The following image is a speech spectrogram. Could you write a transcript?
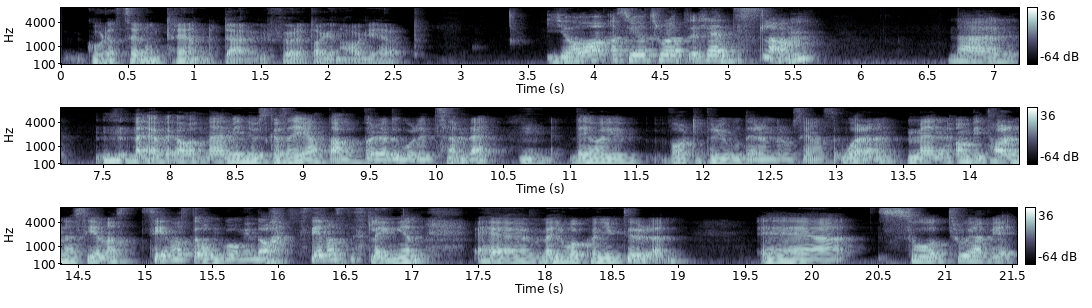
går det att se någon trend där hur företagen har agerat? Ja, alltså jag tror att rädslan när, när, ja, när vi nu ska säga att allt började gå lite sämre. Mm. Det har ju varit i perioder under de senaste åren. Men om vi tar den här senaste, senaste omgången då, senaste slängen eh, med lågkonjunkturen. Eh, så tror jag att vi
